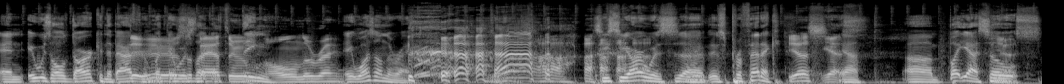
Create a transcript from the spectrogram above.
and it was all dark in the bathroom but there was the like bathroom a thing on the right. it was on the right ccr was uh, it was prophetic yes. Yes. yeah um, but yeah so Yes.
